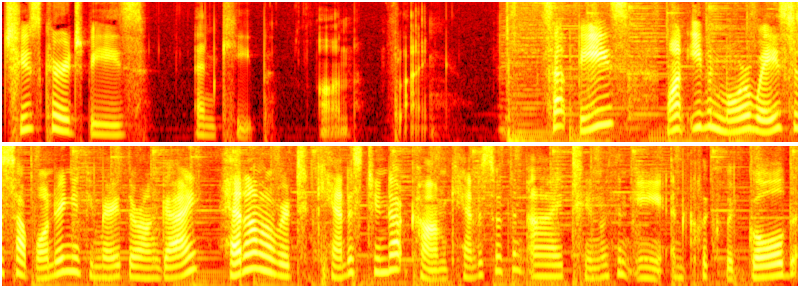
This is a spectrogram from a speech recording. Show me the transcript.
Choose courage, bees, and keep on. Sup, bees? Want even more ways to stop wondering if you married the wrong guy? Head on over to CandiceToone.com, Candice with an I, Toone with an E, and click the gold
